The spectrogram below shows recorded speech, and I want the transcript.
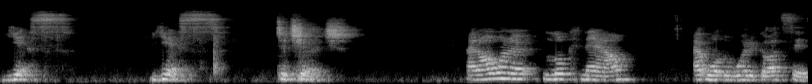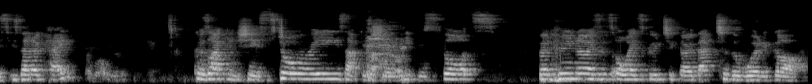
yes, yes to church. And I want to look now at what the Word of God says. Is that okay? Because I can share stories, I can share people's thoughts, but who knows, it's always good to go back to the Word of God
